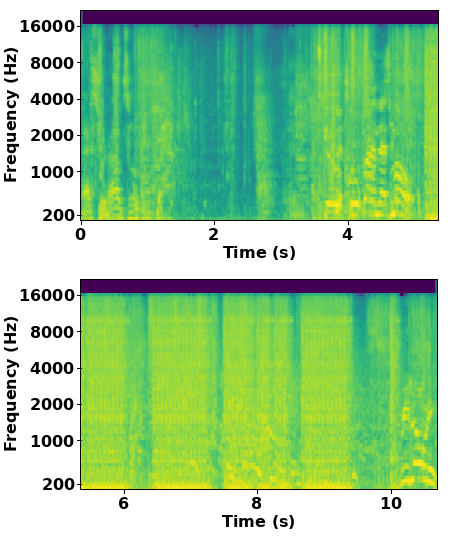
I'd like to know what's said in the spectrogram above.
That's what I'm talking about. Let's go. Let's go find that mall. Reloading!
